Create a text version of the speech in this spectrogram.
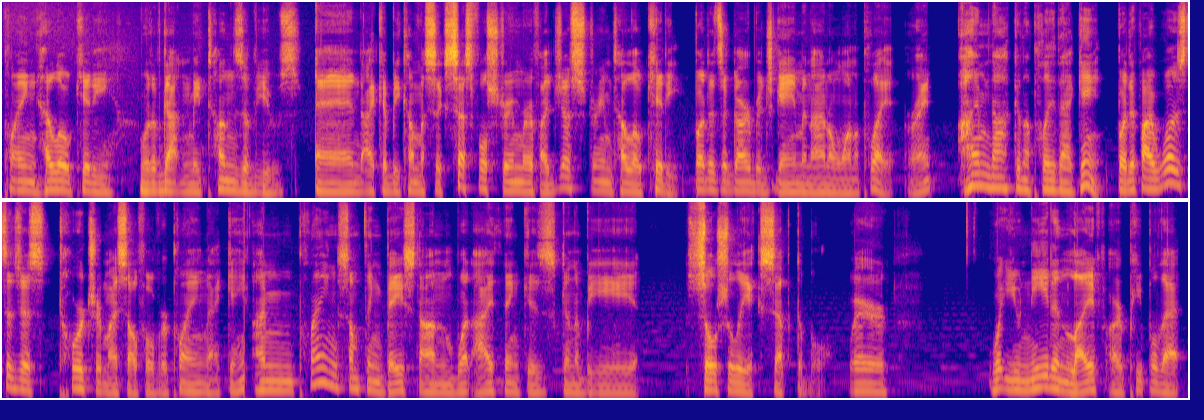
playing Hello Kitty would have gotten me tons of views and I could become a successful streamer if I just streamed Hello Kitty, but it's a garbage game and I don't want to play it, right? I'm not going to play that game. But if I was to just torture myself over playing that game, I'm playing something based on what I think is going to be socially acceptable, where what you need in life are people that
